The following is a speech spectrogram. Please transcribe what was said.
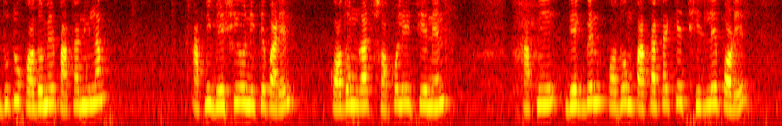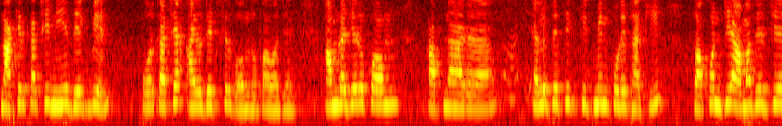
দুটো কদমের পাতা নিলাম। আপনি বেশিও নিতে পারেন। কদম গাছ সকলেই চেনেন। আপনি দেখবেন কদম পাতাটাকে ছিঁড়লে পরে নাকের কাছে নিয়ে দেখবেন ওর কাছে আয়োডেক্সের গন্ধ পাওয়া যায়। আমরা যেরকম আপনার অ্যালোপ্যাথিক ট্রিটমেন্ট করে থাকি, তখন যে আমাদের যে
